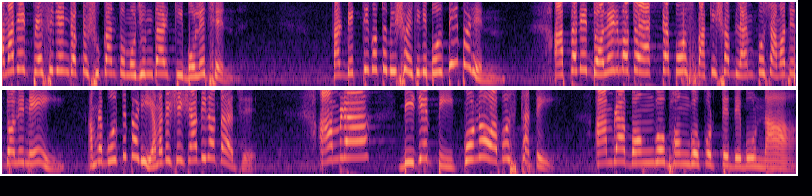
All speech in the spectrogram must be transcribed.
আমাদের প্রেসিডেন্ট ডক্টর সুকান্ত মজুমদার কি বলেছেন? ব্যক্তিগত বিষয়ে তিনি বলতেই পারেন। আপনাদের দলের মতো একটা পোস্ট বাকি সব ল্যাম্প পোস্ট আমাদের দলে নেই। আমরা বলতে পারি, আমাদের সেই স্বাধীনতা আছে। আমরা বিজেপি কোনো অবস্থাতেই আমরা বঙ্গভঙ্গ করতে দেব না।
